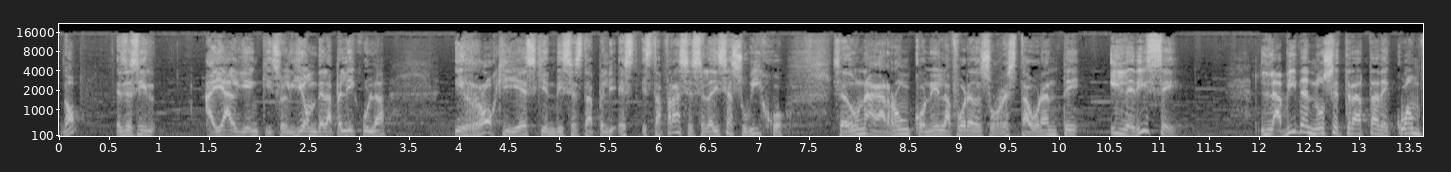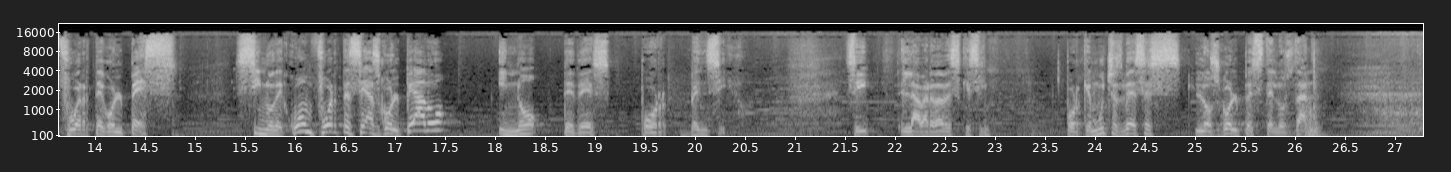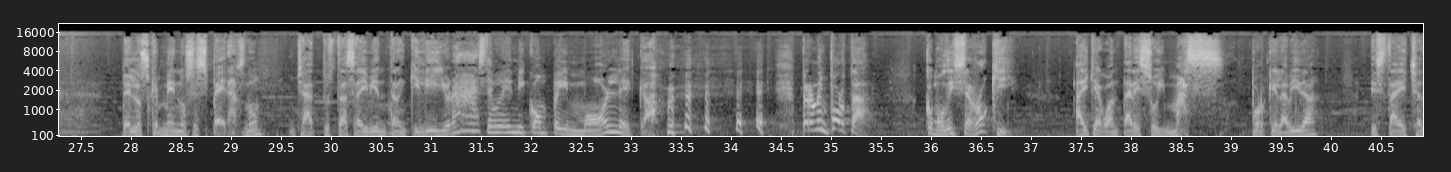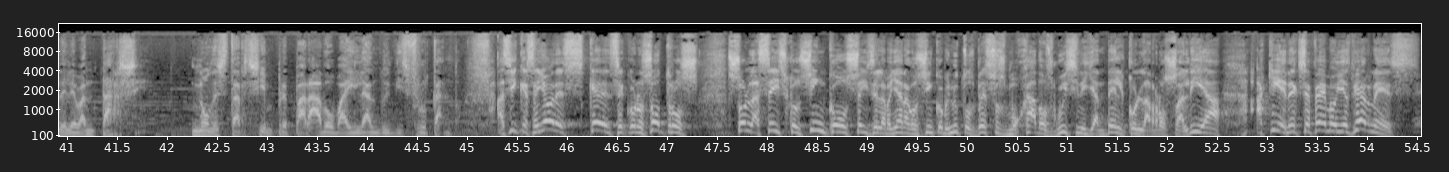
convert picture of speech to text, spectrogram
¿no? Es decir, hay alguien que hizo el guion de la película y Rocky es quien dice esta, esta frase, se la dice a su hijo, se da un agarrón con él afuera de su restaurante y le dice, la vida no se trata de cuán fuerte golpes, sino de cuán fuerte seas golpeado y no te des por vencido. Sí, la verdad es que sí, porque muchas veces los golpes te los dan de los que menos esperas, ¿no? Sea, tú estás ahí bien tranquilillo, ah, este güey es mi compa y mole, Pero no importa, como dice Rocky, hay que aguantar eso y más, porque la vida está hecha de levantarse, no de estar siempre parado, bailando y disfrutando. Así que señores, quédense con nosotros. Son las seis con cinco, seis de la mañana con cinco minutos. Besos mojados, Wisin y Yandel con la Rosalía, aquí en XFM. Hoy es viernes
